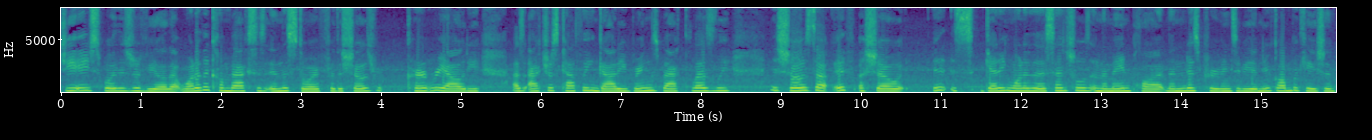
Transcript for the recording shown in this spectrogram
GH spoilers reveal that one of the comebacks is in the story for the show's current reality as actress Kathleen Gati brings back Liesl. It shows that if a show is getting one of the essentials in the main plot, then it is proving to be a new complication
